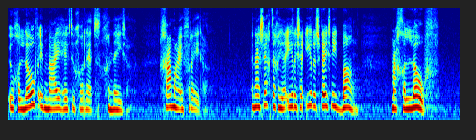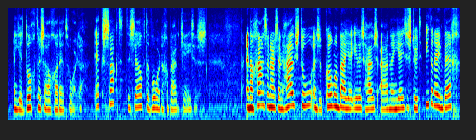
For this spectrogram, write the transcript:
Uw geloof in mij heeft u gered, genezen. Ga maar in vrede. En hij zegt tegen Jairus: Jairus, wees niet bang, maar geloof en je dochter zal gered worden. Exact dezelfde woorden gebruikt Jezus. En dan gaan ze naar zijn huis toe en ze komen bij Jairus huis aan en Jezus stuurt iedereen weg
